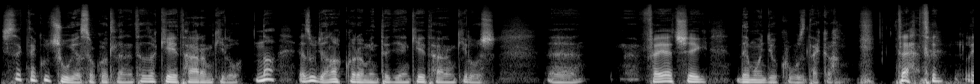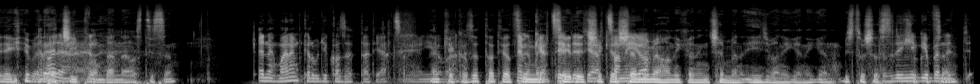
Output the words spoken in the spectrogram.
És ezeknek úgy súlya szokott lenni, ez a két-három kiló. Na, ez ugyanakkora, mint egy ilyen két-három kilós fejegység, de mondjuk 20 deka. Tehát, hogy lényegében de egy csíp van benne, azt hiszem. Ennek már nem kell úgy kazettát játszani. Nyilván. Nem kell kazettát játszani, nem meg CD-t se kell, semmi mechanika nincsen benne. Így van, igen, igen. Biztos ez. Ez lényegében egy,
